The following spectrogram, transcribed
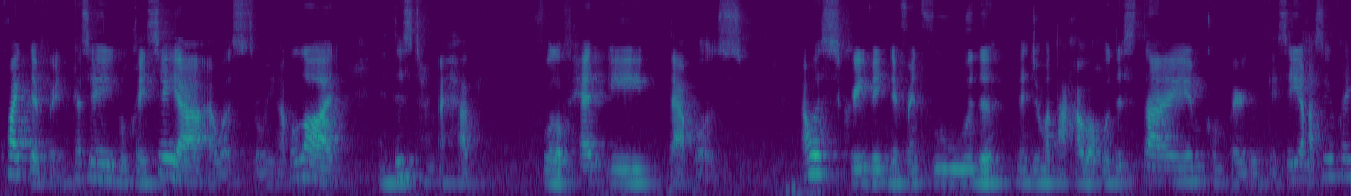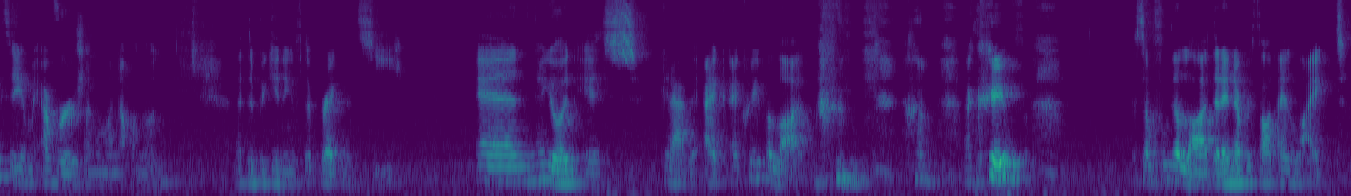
quite different. Kasi nung kay Saya, I was throwing up a lot. And this time, I have full of headache. Tapos, I was craving different food. Medyo matakaw ako this time compared with kay Saya. Kasi yung kay may aversion naman ako noon at the beginning of the pregnancy. And ngayon is, grabe, I, I crave a lot. I crave some food a lot that I never thought I liked.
